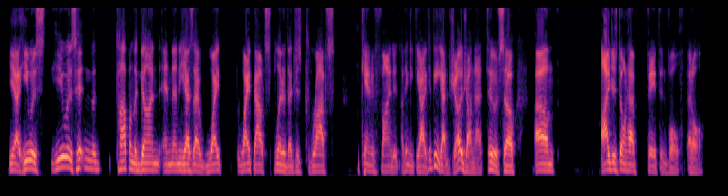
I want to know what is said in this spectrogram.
Yeah, he was he was hitting the top on the gun, and then he has that wipe wipe out splitter that just drops. You can't even find it. I think he got I think he got judge on that too. So um I just don't have faith in Voth at all.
